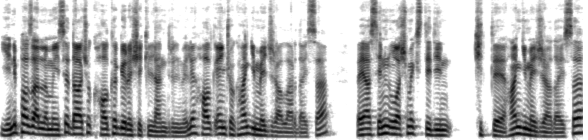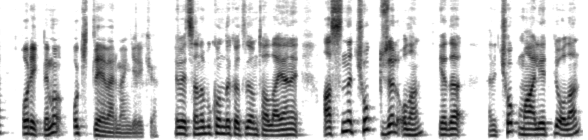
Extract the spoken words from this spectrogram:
Yeni pazarlama ise daha çok halka göre şekillendirilmeli. Halk en çok hangi mecralardaysa veya senin ulaşmak istediğin kitle hangi mecradaysa o reklamı o kitleye vermen gerekiyor. Evet sana bu konuda katılıyorum Talha. Yani aslında çok güzel olan ya da hani çok maliyetli olan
